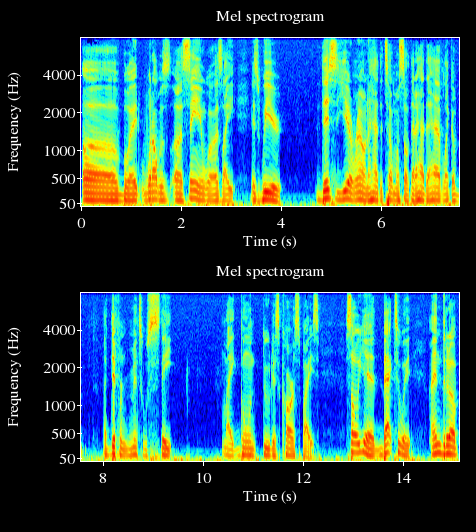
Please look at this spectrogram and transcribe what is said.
Uh, but what I was uh, saying was like it's weird. This year around, I had to tell myself that I had to have like a a different mental state, like going through this car spice. So yeah, back to it. I ended up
